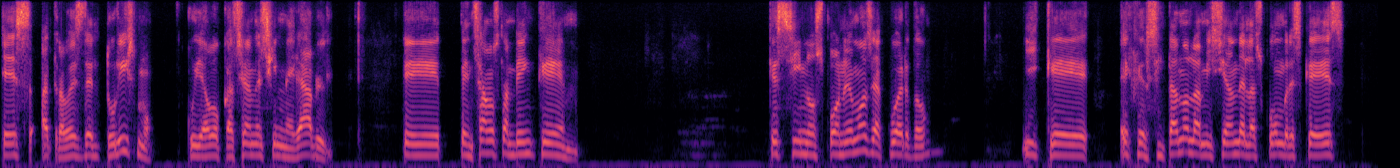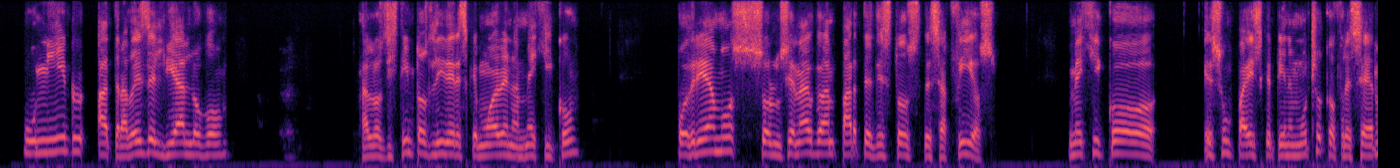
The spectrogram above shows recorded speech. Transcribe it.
es a través del turismo, cuya vocación es innegable. Eh, pensamos también que, que si nos ponemos de acuerdo y que ejercitando la misión de las cumbres, que es unir a través del diálogo a los distintos líderes que mueven a México, podríamos solucionar gran parte de estos desafíos. México es un país que tiene mucho que ofrecer,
